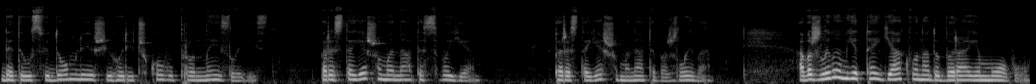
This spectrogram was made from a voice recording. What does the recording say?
де ти усвідомлюєш його річкову пронизливість, перестаєш оминати своє, перестаєш оминати важливе. А важливим є те, як вона добирає мову,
